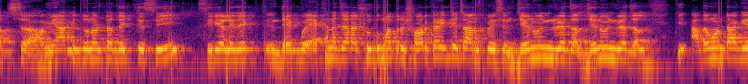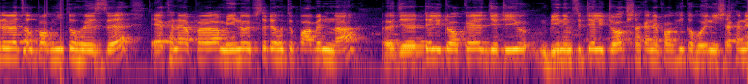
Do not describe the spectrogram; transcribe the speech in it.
আচ্ছা আমি আরেকজনেরটা দেখতেছি, সিরিয়ালে দেখব। এখানে যারা শুধুমাত্র সরকারিতে চান্স পেয়েছেন জেনুইন রেজাল্ট জেনুইন রেজাল্ট কি আধা ঘণ্টা আগের রেজাল্ট প্রকাশিত হয়েছে, এখানে আপনারা মেন ওয়েবসাইটে হয়তো পাবেন না যে টেলিটকে যেটি বিএনএমসি টেলিটক সেখানে প্রকাশিত হয়নি, সেখানে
